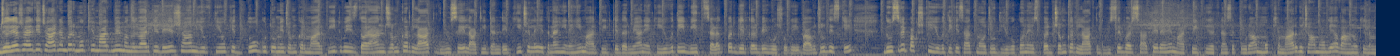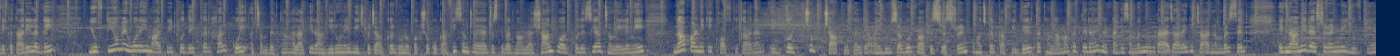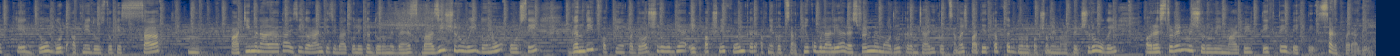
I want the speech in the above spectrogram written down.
जलिया शहर के चार नंबर मुख्य मार्ग में मंगलवार के देर शाम युवतियों के दो गुटों में जमकर मारपीट हुई। इस दौरान जमकर लात, घूसे, लाठी डंडे भी चले। इतना ही नहीं, मारपीट के दरमियान एक युवती बीच सड़क पर गिरकर बेहोश हो गई। बावजूद इसके, दूसरे पक्ष की युवती के साथ मौजूद युवकों ने उस पर जमकर लात, घूसे बरसाते रहे। मारपीट की घटना से पूरा मुख्य मार्ग जाम हो गया। वाहनों की लंबी कतारें लग गई। युवतियों में हो रही मारपीट को देखकर हर कोई अचंभित था। हालाँकि राहगीरों ने बीच बचाव कर दोनों पक्षों को काफ़ी समझाया, जिसके बाद मामला शांत हुआ और पुलिस या झमेले में न पड़ने के खौफ के कारण एक गुट चुपचाप निकल गया। वहीं दूसरा गुट वापस रेस्टोरेंट पहुंचकर काफ़ी देर तक हंगामा करते रहे। घटना के संबंध में बताया जा रहा है कि चार नंबर स्थित एक नामी रेस्टोरेंट में युवतियों के दो गुट अपने दोस्तों के साथ पार्टी मना रहा था। इसी दौरान किसी बात को लेकर दोनों में बहसबाजी शुरू हुई। दोनों ओर से गंदी फप्तियों का दौर शुरू हो गया। एक पक्ष ने फ़ोन कर अपने कुछ साथियों को बुला लिया। रेस्टोरेंट में मौजूद कर्मचारी कुछ समझ पाते, तब तक दोनों पक्षों में मारपीट शुरू हो गई और रेस्टोरेंट में शुरू हुई मारपीट देखते देखते सड़क पर आ गई।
